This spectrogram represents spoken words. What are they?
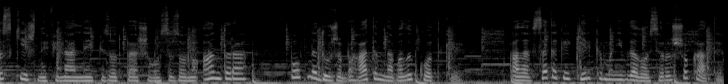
Розкішний фінальний епізод першого сезону Андора був не дуже багатим на великодки, але все-таки кілька мені вдалося розшукати.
